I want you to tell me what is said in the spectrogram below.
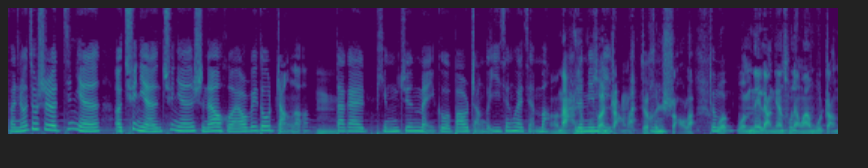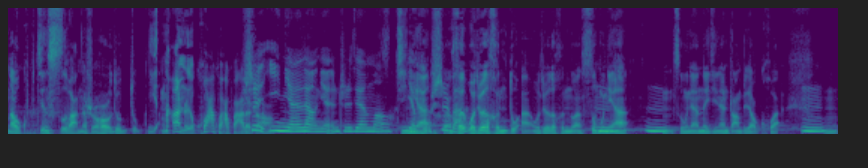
反正就是今年呃去年去年 Chanel 和 LV 都涨了，嗯，大概平均每个包涨个一千块钱吧。啊，那还不算涨了，就很少了。我我们那两年从两万五涨到近四万的时候，就就眼看着就夸夸夸的是一年两年之间吗？几年？是很，我觉得很短，我觉得很短，四五年。嗯，四五年那几年涨比较快。嗯嗯。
